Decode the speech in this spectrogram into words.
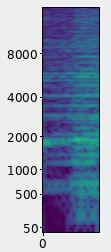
you.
